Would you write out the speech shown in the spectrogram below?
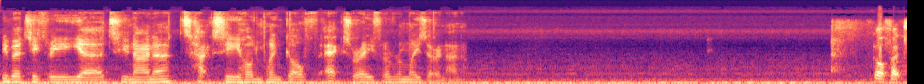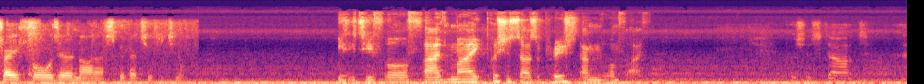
Freebird 2329er taxi holding point Golf X-ray for runway 09. Golf X-ray 409 Skipper 2329. Easy 245 Mike push and starts approved stand 15. Push and start, uh,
